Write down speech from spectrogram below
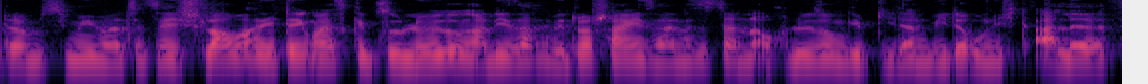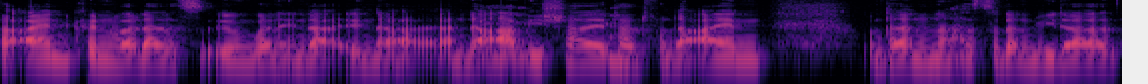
da müsste ich mich mal tatsächlich schlau machen. Ich denke mal, es gibt so Lösungen, aber die Sache wird wahrscheinlich sein, dass es dann auch Lösungen gibt, die dann wiederum nicht alle vereinen können, weil da das irgendwann in der, in der, an der API scheitert von der einen. Und dann hast du dann wieder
